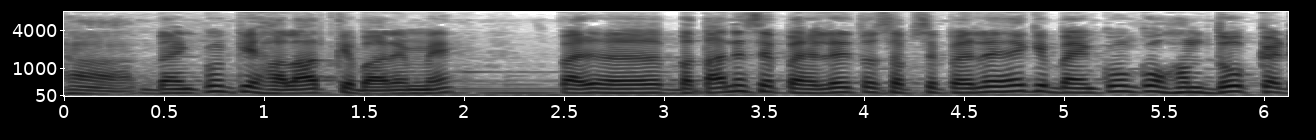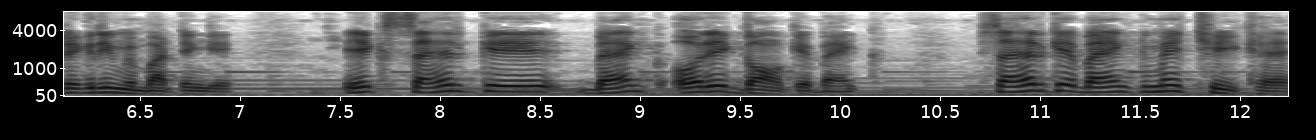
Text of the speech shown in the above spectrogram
हाँ बैंकों के हालात के बारे में बताने से पहले तो सबसे पहले है कि बैंकों को हम दो कैटेगरी में बांटेंगे। एक शहर के बैंक और एक गाँव के बैंक। शहर के बैंक में ठीक है।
